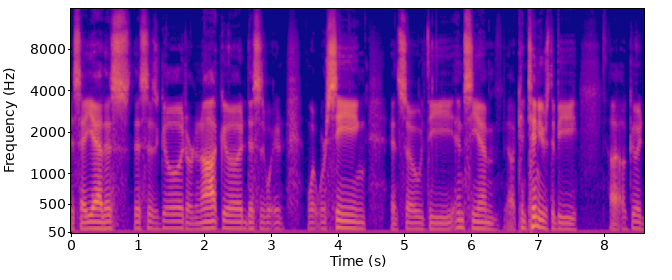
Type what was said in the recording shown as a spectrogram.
to say, yeah, this this is good or not good. This is what what we're seeing, and so the MCM uh, continues to be uh, a good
